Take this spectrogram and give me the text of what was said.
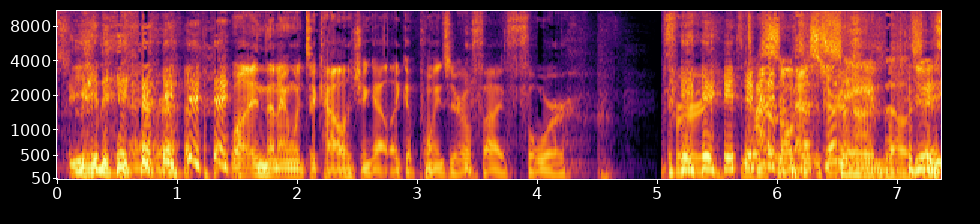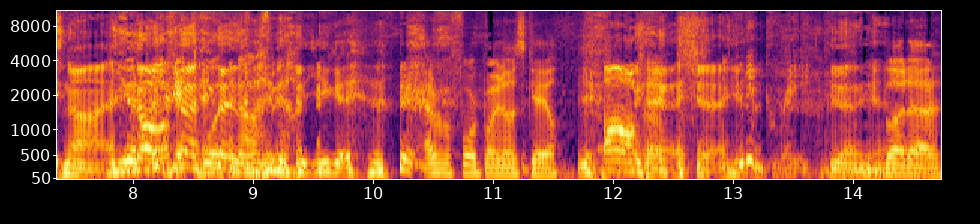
yeah right. Well, and then I went to college and got like a .054 for I Yeah, don't know semester. same though. Dude, same. It's not. You- Oh, okay. What- no, no, you get out of a 4.0 scale. Oh, okay. yeah, You did great. yeah, yeah. But uh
